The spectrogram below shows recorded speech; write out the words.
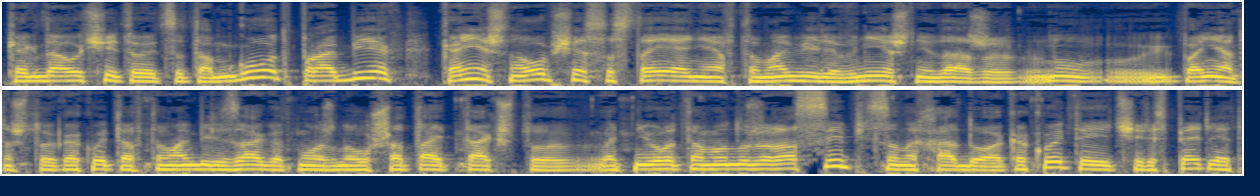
когда учитывается там год, пробег, конечно, общее состояние автомобиля внешне даже, ну, понятно, что какой-то автомобиль за год можно ушатать так, что от него там он уже рассыпется на ходу, а какой-то и через 5 лет.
